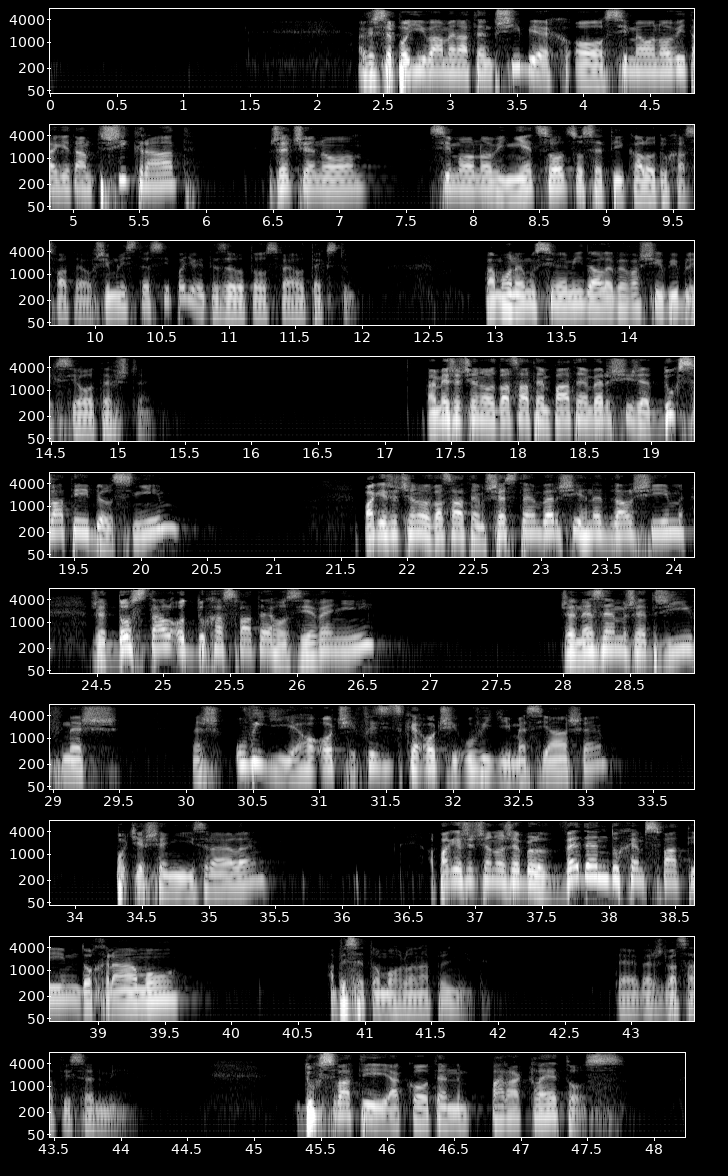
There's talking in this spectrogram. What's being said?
A když se podíváme na ten příběh o Simeonovi, tak je tam třikrát řečeno Simeonovi něco, co se týkalo Ducha Svatého. Všimli jste si? Podívejte se do toho svého textu. Tam ho nemusíme mít, ale ve vašich biblích si ho otevřte. Tam je řečeno v 25. verši, že Duch Svatý byl s ním pak je řečeno v 26. verši hned v dalším, že dostal od Ducha Svatého zjevení, že nezemře dřív, než, než uvidí jeho oči, fyzické oči uvidí Mesiáše, potěšení Izraele. A pak je řečeno, že byl veden Duchem Svatým do chrámu, aby se to mohlo naplnit. To je verš 27. Duch Svatý jako ten paraklétos,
